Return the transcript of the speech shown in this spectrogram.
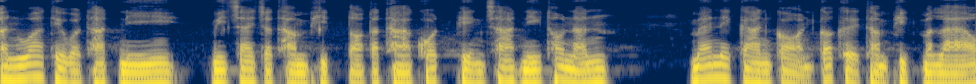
อันว่าเทวทัตนี้มิใช่จะทำผิดต่อตถาคตเพียงชาตินี้เท่านั้น แม้ในการก่อนก็เคยทำผิดมาแล้ว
